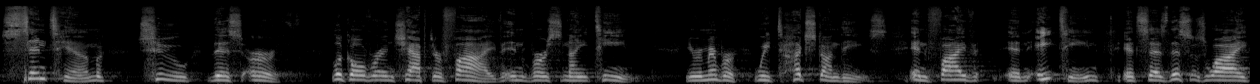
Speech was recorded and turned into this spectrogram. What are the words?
sent him to this earth. Look over in chapter 5, in verse 19. You remember we touched on these. In 5 and 18, it says, This is why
